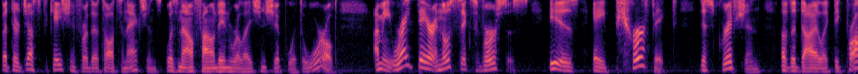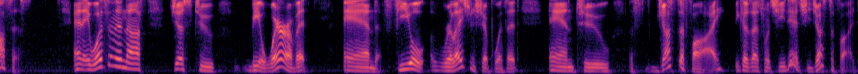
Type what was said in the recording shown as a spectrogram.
but their justification for their thoughts and actions was now found in relationship with the world. I mean, right there in those six verses is a perfect description of the dialectic process. And it wasn't enough just to be aware of it and feel relationship with it and to justify because that's what she did she justified.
